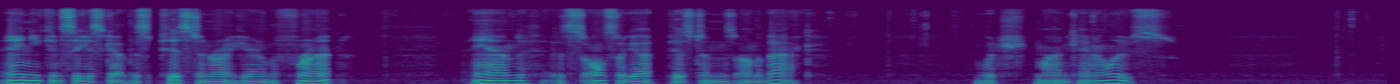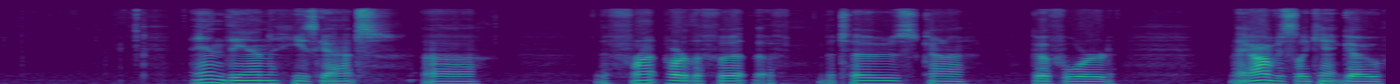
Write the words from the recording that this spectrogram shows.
and you can see it's got this piston right here on the front, and it's also got pistons on the back, which mine came in loose. And then he's got uh, the front part of the foot, the, the toes kind of go forward. They obviously can't go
